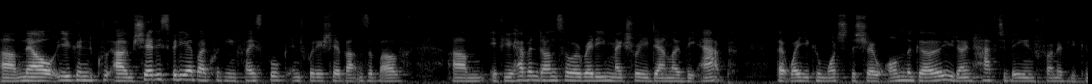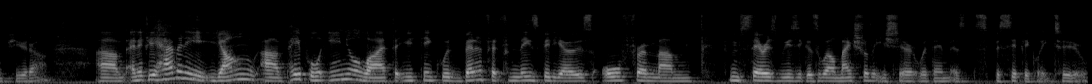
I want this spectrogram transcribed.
Um, now, you can cl- um, share this video by clicking Facebook and Twitter share buttons above. Um, if you haven't done so already, make sure you download the app. That way you can watch the show on the go. You don't have to be in front of your computer. Um, and if you have any young uh, people in your life that you think would benefit from these videos or from, um, from Sarah's music as well, make sure that you share it with them as specifically too.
